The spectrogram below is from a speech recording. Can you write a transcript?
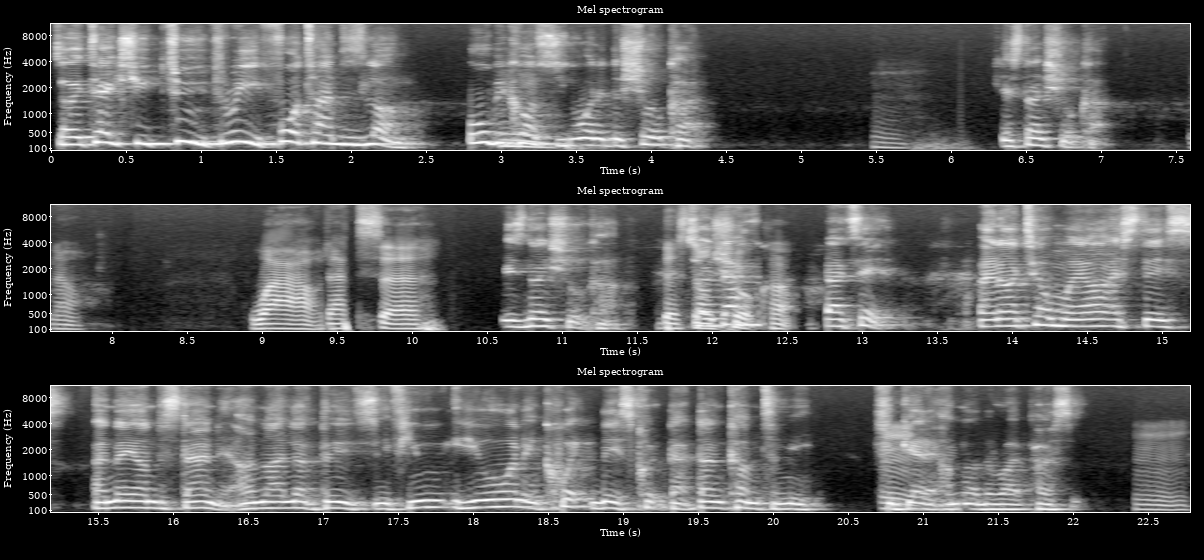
So it takes you two, three, four times as long, all Mm. because you wanted the shortcut. There's no shortcut. No. Wow, that's uh There's no shortcut. there's So no that's- shortcut. That's it. And I tell my artists this, and they understand it. I'm like, look, dudes, if you you want to quick this, quick that, don't come to me. Forget it. I'm not the right person. Mm,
